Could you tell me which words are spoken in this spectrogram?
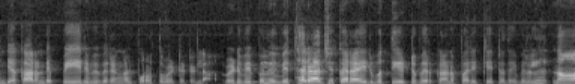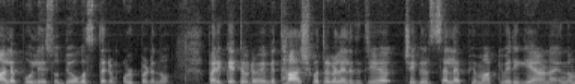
ഇന്ത്യക്കാരന്റെ പേര് വിവരങ്ങൾ പുറത്തുവിട്ടിട്ടില്ല. വെടിവയ്പിൽ വിവിധ രാജ്യക്കാരായ ഇരുപത്തിയെട്ട് പേർക്കാണ് പരിക്കേറ്റത്. ഇവരിൽ നാല് പോലീസ് ഉദ്യോഗസ്ഥരും ഉൾപ്പെടുന്നു. പരിക്കേറ്റവർ വിവിധ ആശുപത്രികളിൽ എത്തിച്ച് ചികിത്സ ലഭ്യമാക്കി വരികയാണ് എന്നും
